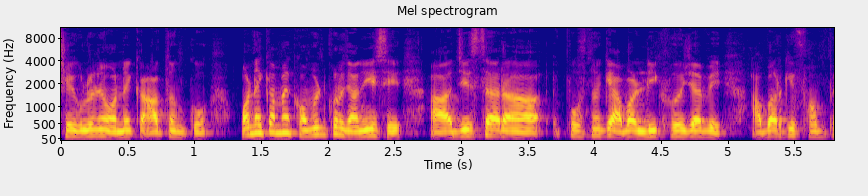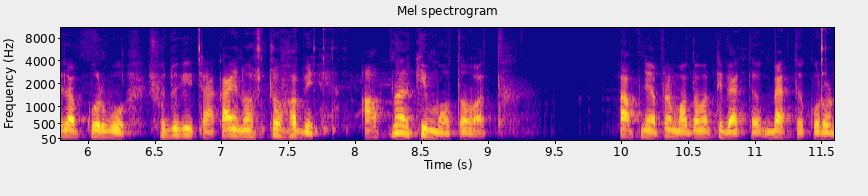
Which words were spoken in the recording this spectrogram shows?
সেগুলো নিয়ে অনেক আতঙ্ক। অনেকে আমায় কমেন্ট করে জানিয়েছে যে স্যার প্রশ্ন কি আবার লিক হয়ে যাবে? আবার কি ফর্ম ফিল আপ করব? শুধু কি টাকায় নষ্ট হবে? আপনার কি মতামত? আপনি আপনার মতামতটি ব্যক্ত ব্যক্ত করুন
